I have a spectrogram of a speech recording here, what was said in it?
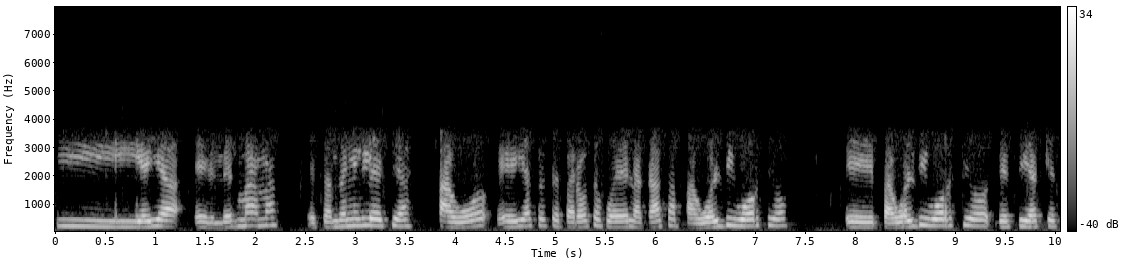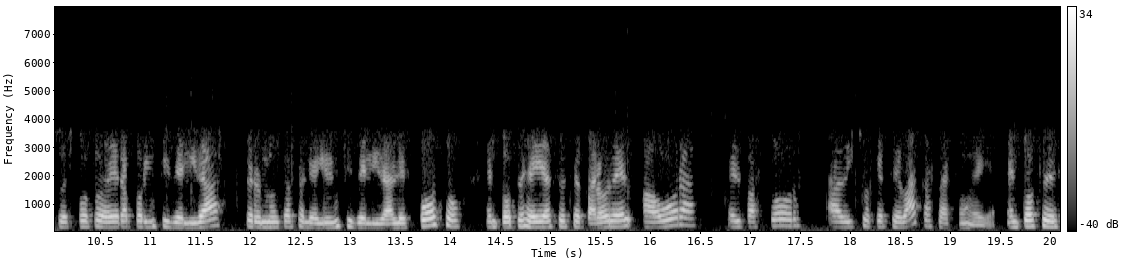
y ella la hermana estando en la iglesia pagó ella se separó se fue de la casa pagó el divorcio eh, pagó el divorcio decía que su esposo era por infidelidad pero nunca se le dio infidelidad al esposo entonces ella se separó de él. Ahora el pastor ha dicho que se va a casar con ella. Entonces,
